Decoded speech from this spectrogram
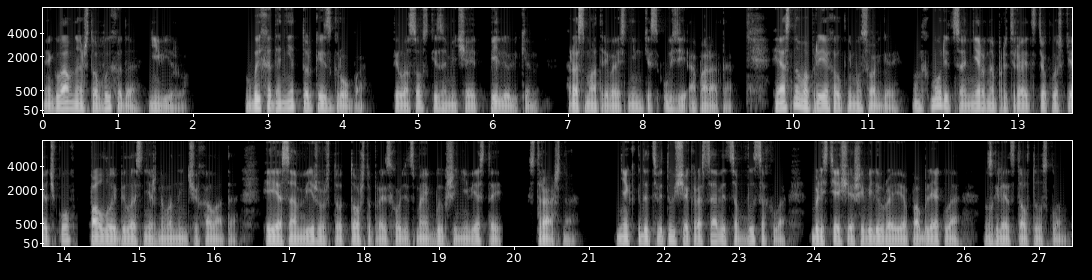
И главное, что выхода не вижу. Выхода нет только из гроба, философски замечает Пилюлькин рассматривая снимки с УЗИ-аппарата. Я снова приехал к нему с Ольгой. Он хмурится, нервно протирает стеклышки очков полой белоснежного нынче халата. И я сам вижу, что то, что происходит с моей бывшей невестой, страшно. Некогда цветущая красавица высохла, блестящая шевелюра ее поблекла, взгляд стал тусклым.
